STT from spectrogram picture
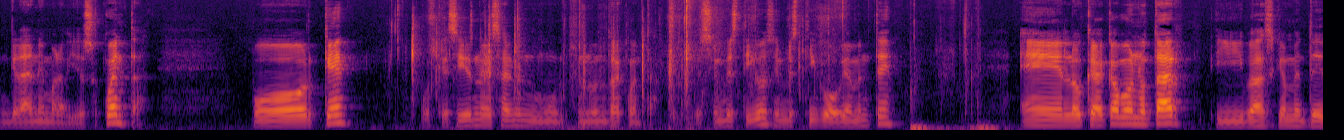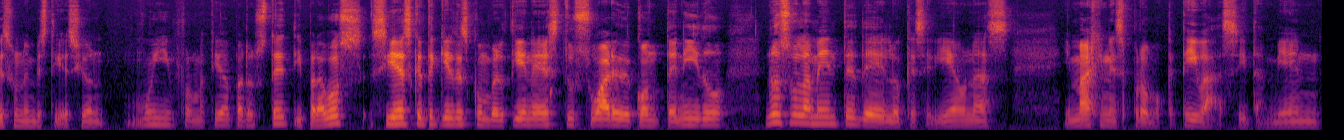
gran y maravillosa cuenta. ¿Por qué? porque si es necesario en otra cuenta. Yo sí investigo, sí investigo, obviamente. En lo que acabo de notar, y básicamente es una investigación muy informativa para usted y para vos, si es que te quieres convertir en este usuario de contenido, no solamente de lo que serían unas imágenes provocativas y también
